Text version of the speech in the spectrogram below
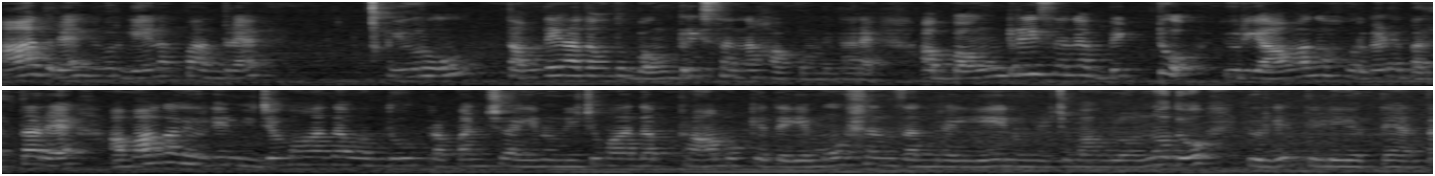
ಆದರೆ ಇವ್ರಿಗೇನಪ್ಪ ಅಂದರೆ ಇವರು ತಮ್ಮದೇ ಆದ ಒಂದು ಬೌಂಡ್ರೀಸ್ ಅನ್ನ ಹಾಕೊಂಡಿದ್ದಾರೆ. ಆ ಬೌಂಡ್ರೀಸ್ ಅನ್ನ ಬಿಟ್ಟು ಇವ್ರು ಯಾವಾಗ ಹೊರಗಡೆ ಬರ್ತಾರೆ, ಅವಾಗ ಇವ್ರಿಗೆ ನಿಜವಾದ ಒಂದು ಪ್ರಪಂಚ ಏನು, ನಿಜವಾದ ಪ್ರಾಮುಖ್ಯತೆ ಎಮೋಷನ್ಸ್ ಅಂದ್ರೆ ಏನು, ನಿಜವಾಗ್ಲೂ ಅನ್ನೋದು ಇವ್ರಿಗೆ ತಿಳಿಯುತ್ತೆ ಅಂತ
